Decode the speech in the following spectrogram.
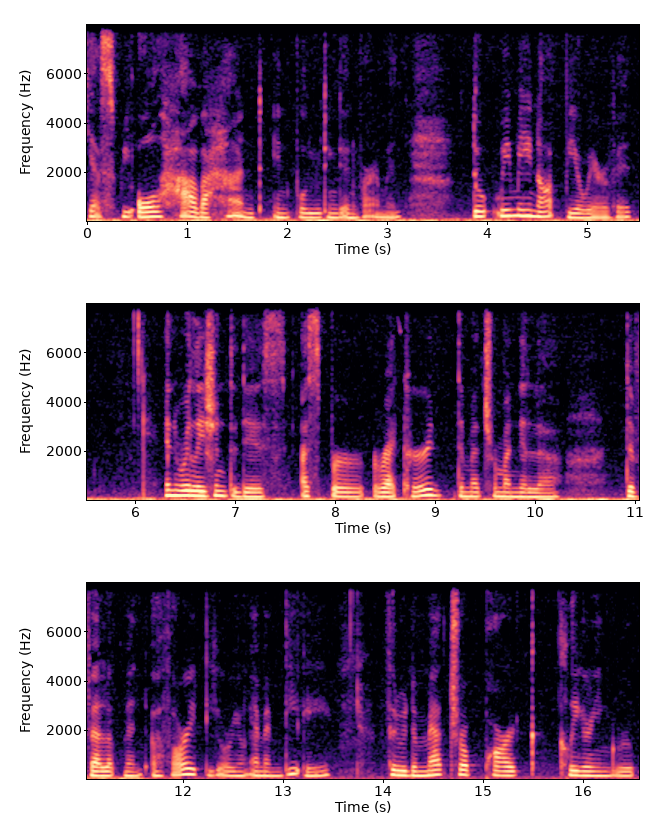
yes, we all have a hand in polluting the environment, though we may not be aware of it. In relation to this, as per record, the Metro Manila Development Authority or yung MMDA through the Metro Park Clearing Group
